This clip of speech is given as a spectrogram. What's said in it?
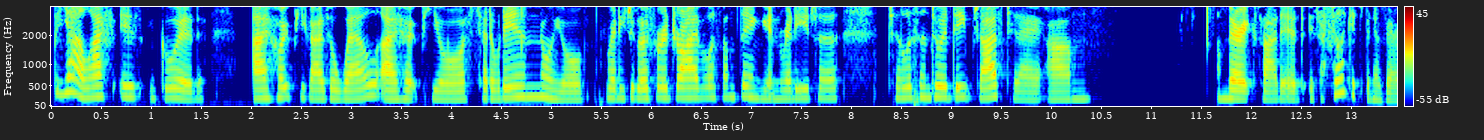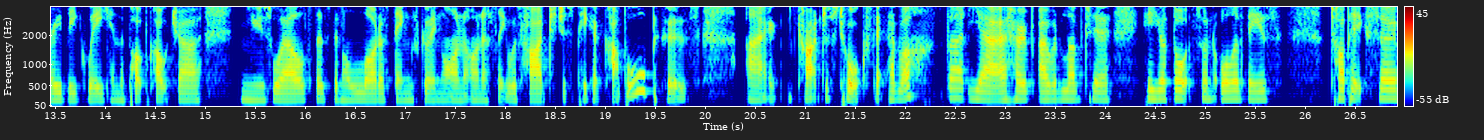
But yeah, life is good. I hope you guys are well. I hope you're settled in or you're ready to go for a drive or something and ready to to listen to a deep dive today. Um I'm very excited. It's, I feel like it's been a very big week in the pop culture news world. There's been a lot of things going on. Honestly, it was hard to just pick a couple because I can't just talk forever. But yeah, I hope I would love to hear your thoughts on all of these topics. So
